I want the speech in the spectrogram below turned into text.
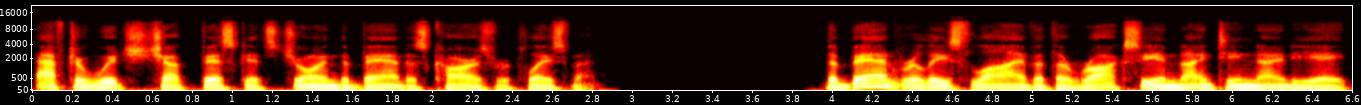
after which Chuck Biscuits joined the band as Carr's replacement. The band released live at the Roxy in 1998,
